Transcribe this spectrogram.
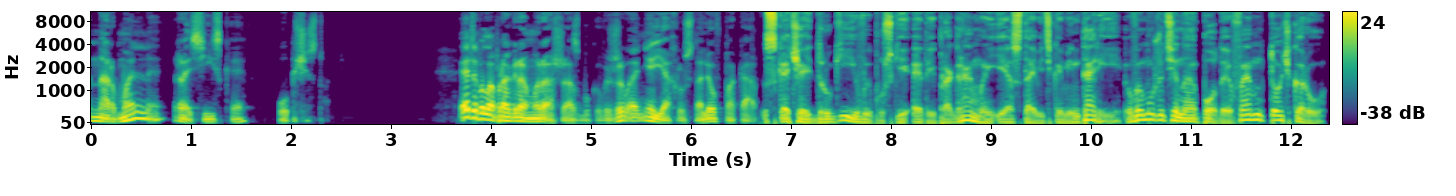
Нормальное российское общество. Это была программа «Раша. Азбука выживания». Я Хрусталев. Пока. Скачать другие выпуски этой программы и оставить комментарии вы можете на podfm.ru.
